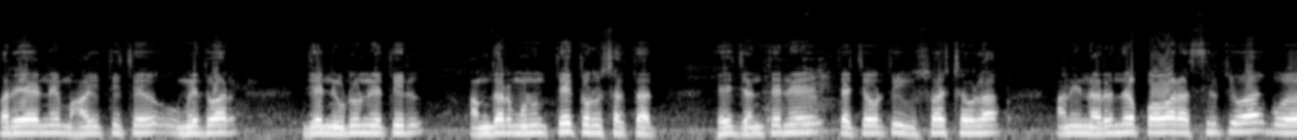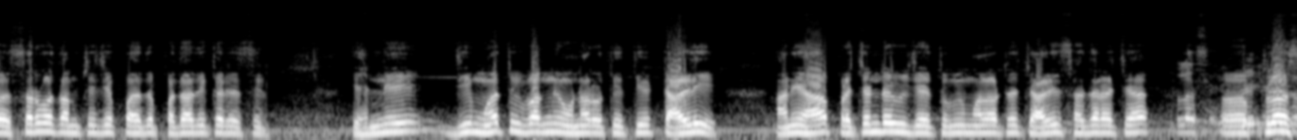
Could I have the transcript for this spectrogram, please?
पर्यायाने महायुतीचे उमेदवार जे निवडून येतील आमदार म्हणून ते करू शकतात हे जनतेने त्याच्यावरती विश्वास ठेवला. आणि नरेंद्र पवार असतील किंवा सर्वच आमचे जे पद पदाधिकारी असतील यांनी जी मत विभागणी होणार होती ती टाळली. आणि हा प्रचंड विजय तुम्ही मला वाटतं चाळीस हजाराच्या प्लस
